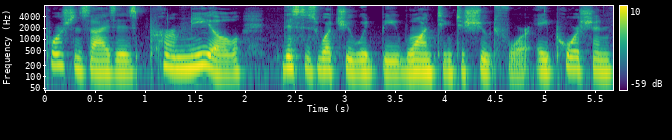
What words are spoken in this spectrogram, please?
portion size is per meal this is what you would be wanting to shoot for a portion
